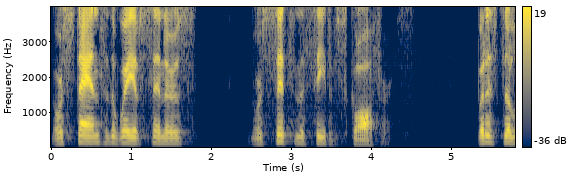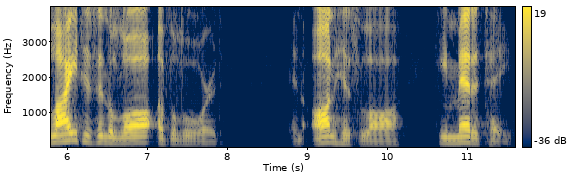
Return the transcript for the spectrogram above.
nor stands in the way of sinners, nor sits in the seat of scoffers. But his delight is in the law of the Lord, and on his law he meditates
